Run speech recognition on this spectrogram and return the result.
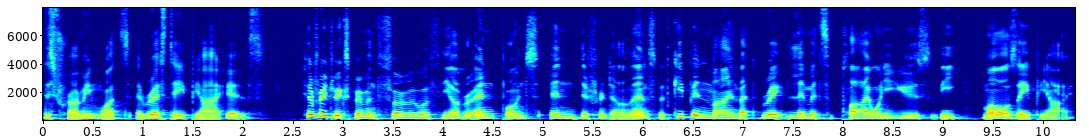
describing what a REST API is. Feel free to experiment further with the other endpoints and different LLMs, but keep in mind that rate limits apply when you use the Models API.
